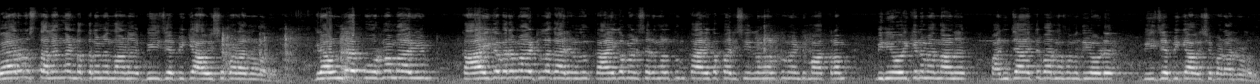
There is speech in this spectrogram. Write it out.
വേറൊരു സ്ഥലം കണ്ടെത്തണമെന്നാണ് ബി ജെ പിക്ക് ആവശ്യപ്പെടാനുള്ളത്. ഗ്രൗണ്ട് പൂർണമായും കായികപരമായിട്ടുള്ള കാര്യങ്ങൾക്കും കായിക മത്സരങ്ങൾക്കും കായിക പരിശീലനങ്ങൾക്കും വേണ്ടി മാത്രം വിനിയോഗിക്കണമെന്നാണ് പഞ്ചായത്ത് ഭരണസമിതിയോട് ബി ജെ പിക്ക് ആവശ്യപ്പെടാനുള്ളത്.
